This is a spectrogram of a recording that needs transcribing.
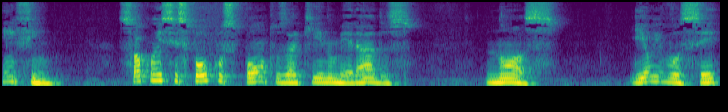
Enfim, só com esses poucos pontos aqui enumerados, nós, eu e você,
